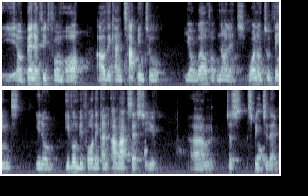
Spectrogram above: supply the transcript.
you know, benefit from or how they can tap into your wealth of knowledge. One or two things, you know, even before they can have access to you. Um, just speak to them.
